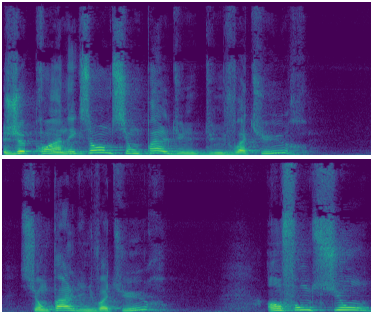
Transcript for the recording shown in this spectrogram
je prends un exemple, si on parle d'une voiture, si on parle d'une voiture, en fonction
